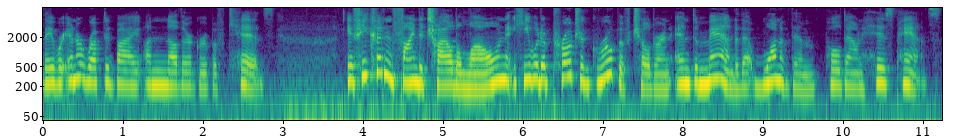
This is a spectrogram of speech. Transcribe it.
they were interrupted by another group of kids. If he couldn't find a child alone, he would approach a group of children and demand that one of them pull down his pants.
